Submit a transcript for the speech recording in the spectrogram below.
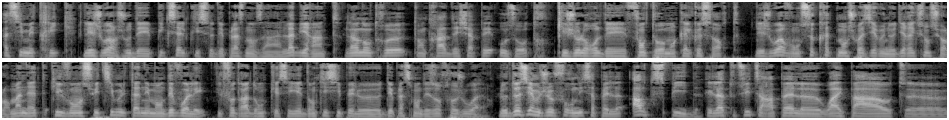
asymétrique. Les joueurs jouent des pixels qui se déplacent dans un labyrinthe. L'un d'entre eux tentera d'échapper aux autres, qui jouent le rôle des fantômes en quelque sorte. Les joueurs vont secrètement choisir une direction sur leur manette qu'ils vont ensuite simultanément dévoiler. Il faudra donc essayer d'anticiper le déplacement des autres joueurs. Le deuxième jeu fourni s'appelle Outspeed. Et là tout de suite ça rappelle euh, Wipeout, euh,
